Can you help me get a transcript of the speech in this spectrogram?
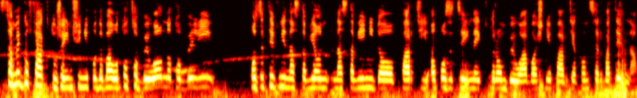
z samego faktu, że im się nie podobało to, co było, no to byli pozytywnie nastawioni, nastawieni do partii opozycyjnej, którą była właśnie partia konserwatywna.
